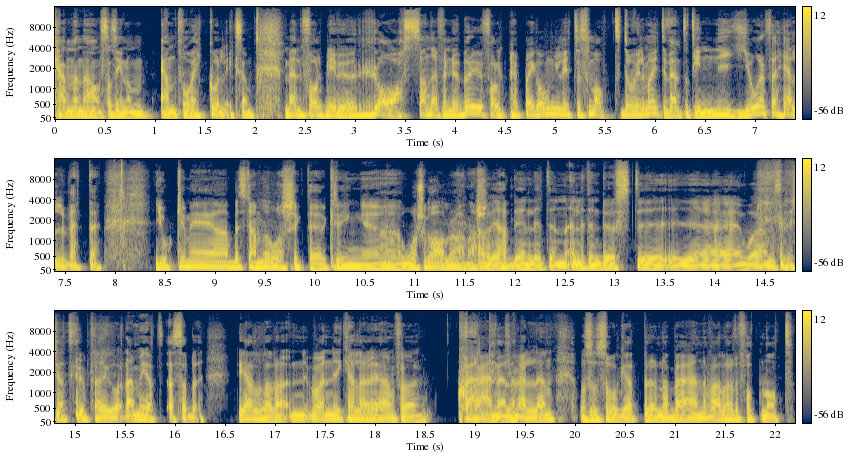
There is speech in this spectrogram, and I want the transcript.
kan annonsas inom en, två veckor. Liksom. Men folk blev ju rasande, för nu börjar ju folk peppa igång lite smått. Då vill man ju inte vänta till nyår för helvete. Jocke med bestämda åsikter kring uh, årsgalor annars. Ja, vi hade en liten, en liten dust i, i uh, vår chattgrupp här igår. Nej, men jag, alltså, det är alla, vad ni kallar det redan för Stjärnkvällen. Och så såg jag att Bröderna Bernevall hade fått något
